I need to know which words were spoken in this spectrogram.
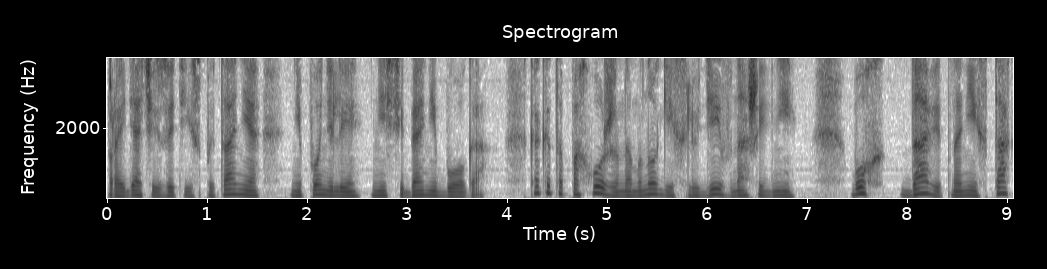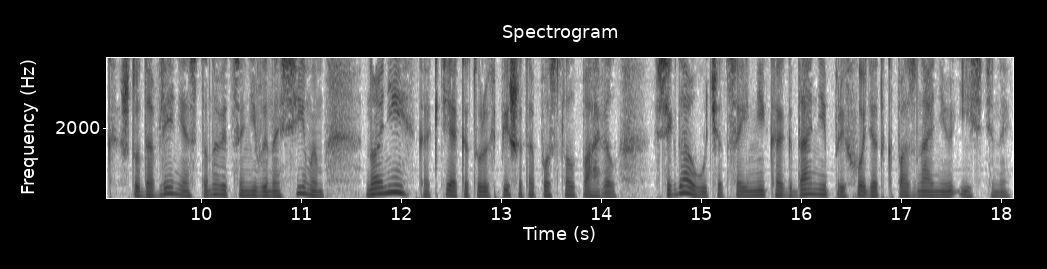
пройдя через эти испытания, не поняли ни себя, ни Бога. Как это похоже на многих людей в наши дни – Бог давит на них так, что давление становится невыносимым, но они, как те, о которых пишет апостол Павел, всегда учатся и никогда не приходят к познанию истины.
